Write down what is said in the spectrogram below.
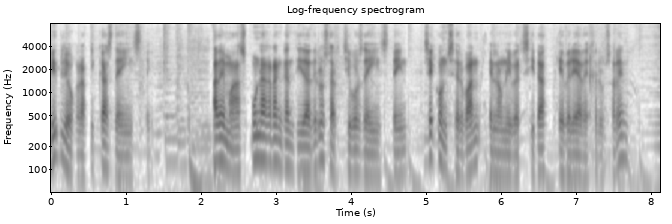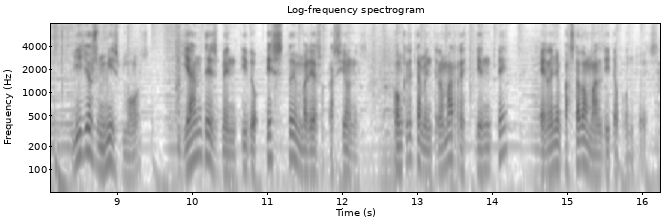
bibliográficas de Einstein. Además, una gran cantidad de los archivos de Einstein se conservan en la Universidad Hebrea de Jerusalén, y ellos mismos ya han desmentido esto en varias ocasiones, concretamente la más reciente el año pasado a maldita.es,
